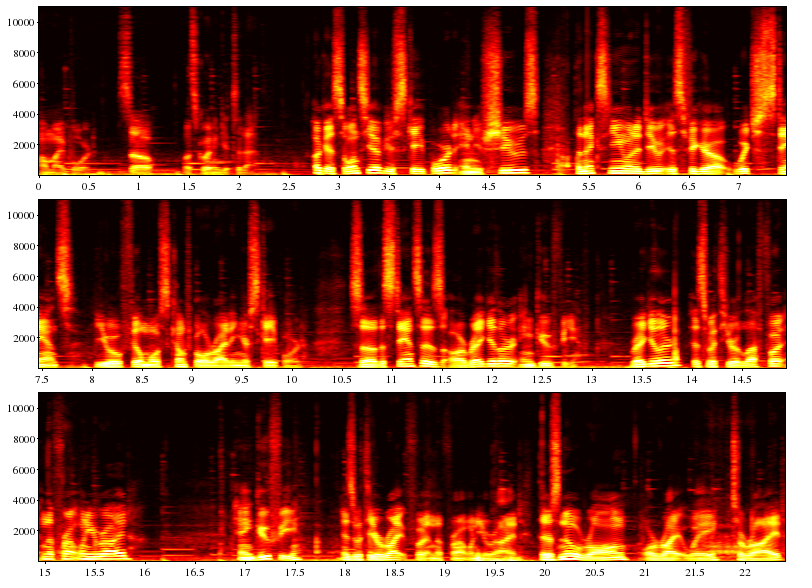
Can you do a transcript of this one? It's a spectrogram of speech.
on my board. So let's go ahead and get to that. Okay, so once you have your skateboard and your shoes, the next thing you want to do is figure out which stance you will feel most comfortable riding your skateboard. So the stances are regular and goofy. Regular is with your left foot in the front when you ride, and goofy is with your right foot in the front when you ride. There's no wrong or right way to ride.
